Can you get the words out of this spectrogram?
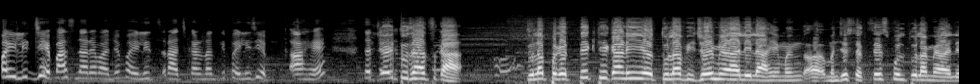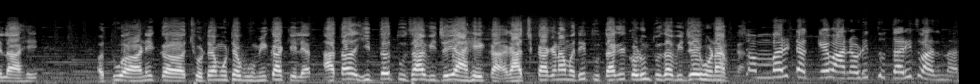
पहिलीच झेप असणार आहे माझी पहिलीच राजकारणातली पहिली झेप आहे. तर विजय तुझाच का? तुला प्रत्येक ठिकाणी तुला विजय मिळालेला आहे मग अं, म्हणजे सक्सेसफुल तुला मिळालेला आहे. अं, तू अनेक अं, छोट्या मोठ्या भूमिका केल्यात. आता इथं तुझा विजय आहे का? राजकारणामध्ये तुतारीकडून तुझा विजय होणार का? शंभर टक्के वानवडीत तुतारीच वाजणार.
